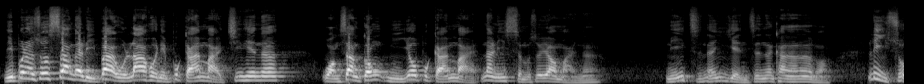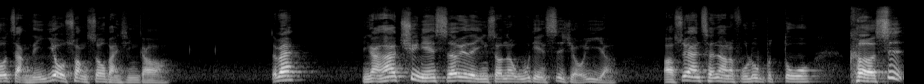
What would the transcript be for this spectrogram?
你不能说上个礼拜五拉回你不敢买，今天呢往上攻你又不敢买，那你什么时候要买呢？你只能眼睁睁看到那什么利索涨停，又创收盘新高啊，对不对？你看它去年十二月的营收呢，五点四九亿啊，啊，虽然成长的幅度不多，可是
